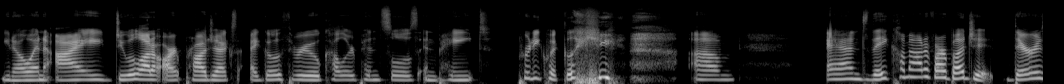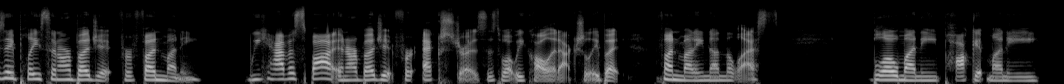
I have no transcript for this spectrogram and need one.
You know, and I do a lot of art projects. I go through colored pencils and paint pretty quickly. um, and they come out of our budget. There is a place in our budget for fun money. We have a spot in our budget for extras, is what we call it actually, but fun money nonetheless. Blow money, pocket money,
